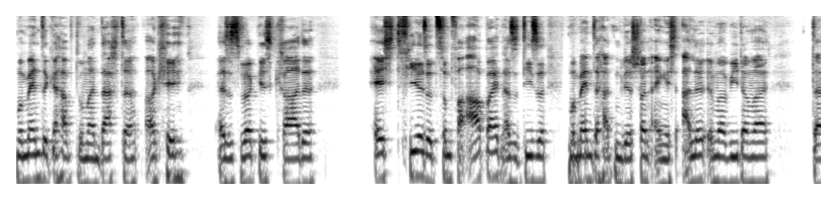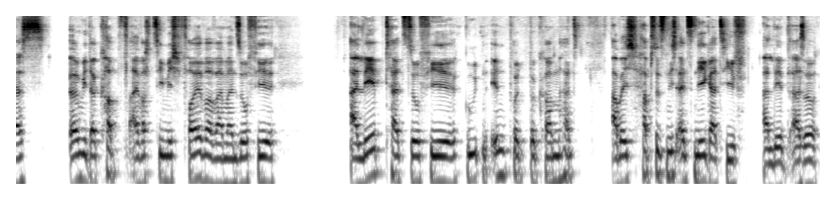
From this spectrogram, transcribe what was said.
Momente gehabt, wo man dachte, okay, es ist wirklich gerade echt viel so zum Verarbeiten. Also diese Momente hatten wir schon eigentlich alle immer wieder mal, dass irgendwie der Kopf einfach ziemlich voll war, weil man so viel erlebt hat, so viel guten Input bekommen hat. Aber ich habe es jetzt nicht als negativ erlebt. Also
